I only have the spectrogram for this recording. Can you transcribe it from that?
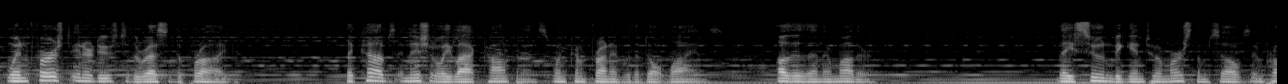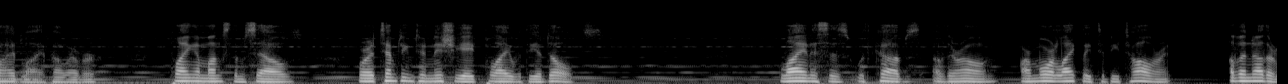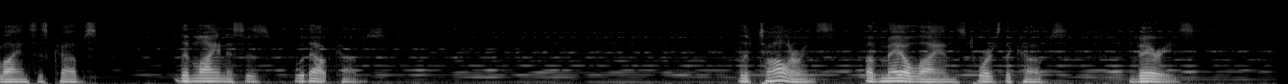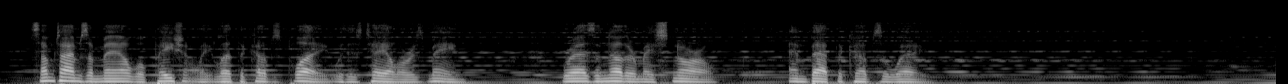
When first introduced to the rest of the pride, the cubs initially lack confidence when confronted with adult lions, other than their mother. They soon begin to immerse themselves in pride life, however, playing amongst themselves, or attempting to initiate play with the adults. Lionesses with cubs of their own are more likely to be tolerant of another lioness's cubs than lionesses without cubs. The tolerance of male lions towards the cubs varies. Sometimes a male will patiently let the cubs play with his tail or his mane whereas another may snarl and bat the cubs away.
